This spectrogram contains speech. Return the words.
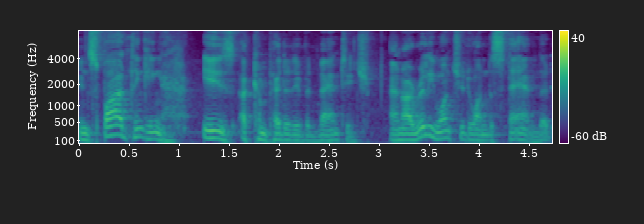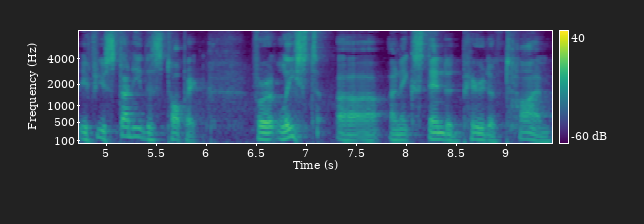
Inspired thinking is a competitive advantage. And I really want you to understand that if you study this topic for at least uh, an extended period of time,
